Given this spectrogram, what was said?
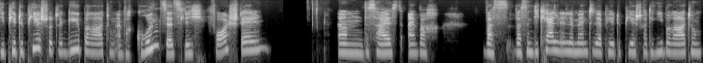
die Peer-to-Peer-Strategieberatung einfach grundsätzlich vorstellen. Ähm, das heißt einfach was, was sind die Kernelemente der Peer-to-Peer-Strategieberatung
